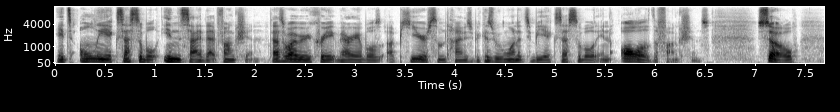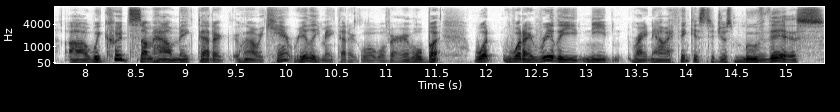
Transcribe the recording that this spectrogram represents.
it's only accessible inside that function. That's why we create variables up here sometimes because we want it to be accessible in all of the functions. So uh, we could somehow make that a, well, we can't really make that a global variable, but what, what I really need right now, I think, is to just move this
